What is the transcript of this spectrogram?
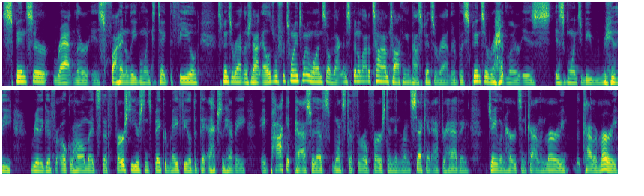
Spencer Rattler is finally going to take the field. Spencer Rattler's not eligible for 2021, so I'm not going to spend a lot of time talking about Spencer Rattler, but Spencer Rattler is is going to be really really good for Oklahoma. It's the first year since Baker Mayfield that they actually have a a pocket passer that wants to throw first and then run second after having Jalen Hurts and Kyler Murray, but Kyler Murray.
